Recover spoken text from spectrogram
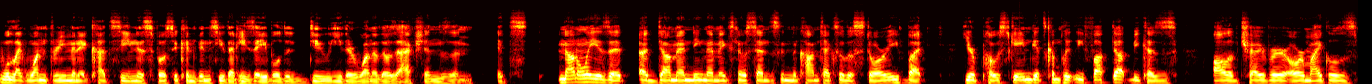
well, like one three minute cutscene is supposed to convince you that he's able to do either one of those actions. And it's not only is it a dumb ending that makes no sense in the context of the story, but your post game gets completely fucked up because all of Trevor or Michael's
